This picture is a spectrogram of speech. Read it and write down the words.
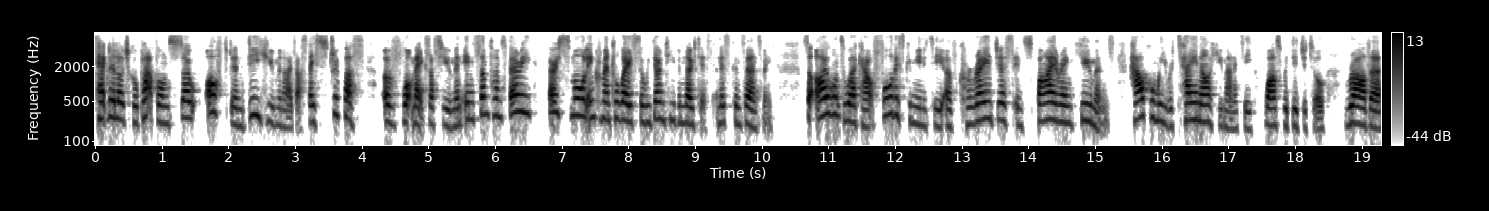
technological platforms so often dehumanize us. They strip us of what makes us human in sometimes very, very small incremental ways so we don't even notice. And this concerns me. So I want to work out for this community of courageous, inspiring humans, how can we retain our humanity whilst we're digital rather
